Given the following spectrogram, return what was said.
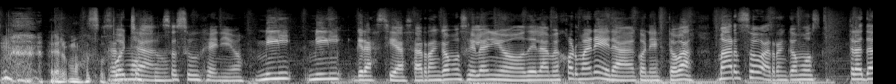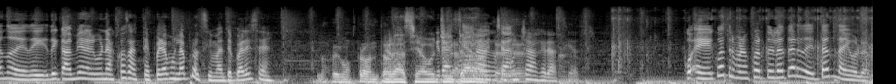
Hermoso. Bocha, sos un genio. Mil, mil gracias. Arrancamos el año de la mejor manera con esto. Va, marzo, arrancamos tratando de, de- de cambiar algunas cosas. Te esperamos la próxima, ¿te parece? Nos vemos pronto. Gracias, Bochita. Gracias, Bocha. Muchas gracias. Cu- eh, cuatro menos cuarto de la tarde, tanda y volvemos.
